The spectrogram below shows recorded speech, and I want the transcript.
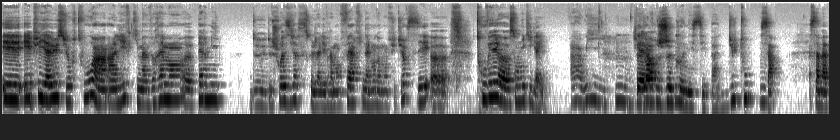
Et, et, puis il y a eu surtout un, un livre qui m'a vraiment euh, permis de, de, choisir ce que j'allais vraiment faire finalement dans mon futur, c'est trouver son ikigai. Ah oui. Mm, et alors je mm. connaissais pas du tout ça. Ça m'a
